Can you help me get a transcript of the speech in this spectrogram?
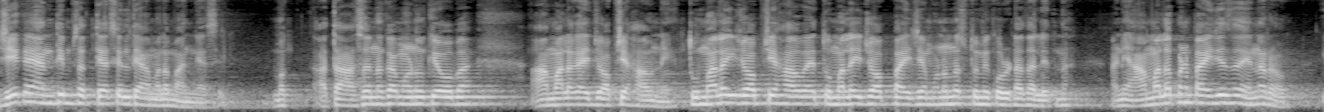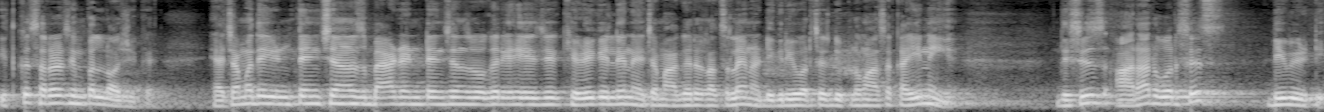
जे काही अंतिम सत्य असेल ते आम्हाला मान्य असेल. मग आता असं नका म्हणू की बाबा आम्हाला काही जॉबची हाव नाही. तुम्हालाही जॉबची हाव आहे तुम्हालाही जॉब पाहिजे म्हणूनच तुम्ही कोर्टात आलेत ना. आणि आम्हाला पण पाहिजेच आहे ना राव. इतकं सरळ सिंपल लॉजिक आहे. ह्याच्यामध्ये इंटेन्शन्स बॅड इंटेन्शन्स वगैरे हे जे खेळी केले ना ह्याच्या मागे रचलं आहे ना डिग्री वर्सेस डिप्लोमा असं काही नाही आहे this is R R versus D V T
